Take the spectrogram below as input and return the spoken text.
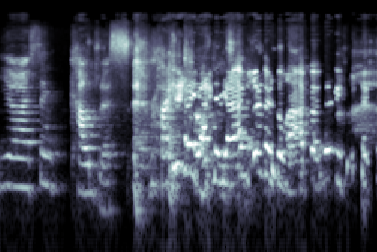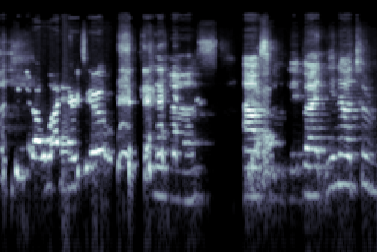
yeah, I think countless, right? yeah, yeah, I'm sure there's a lot, but maybe you know one or two. yes, absolutely. Yeah. But you know, to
